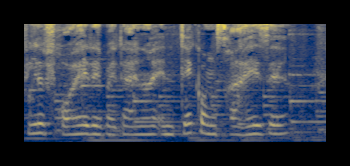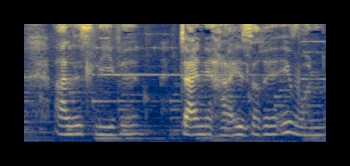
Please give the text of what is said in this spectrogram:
Viel Freude bei deiner Entdeckungsreise. Alles Liebe, deine heisere Yvonne.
